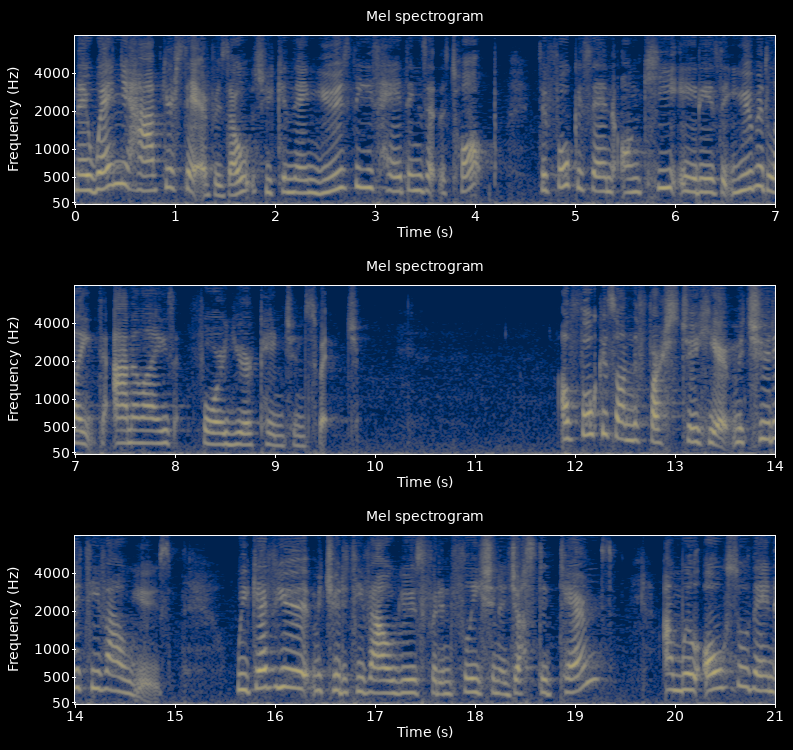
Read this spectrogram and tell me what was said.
Now when you have your set of results, you can then use these headings at the top to focus in on key areas that you would like to analyse for your pension switch. I'll focus on the first two here, maturity values. We give you maturity values for inflation adjusted terms and we'll also then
